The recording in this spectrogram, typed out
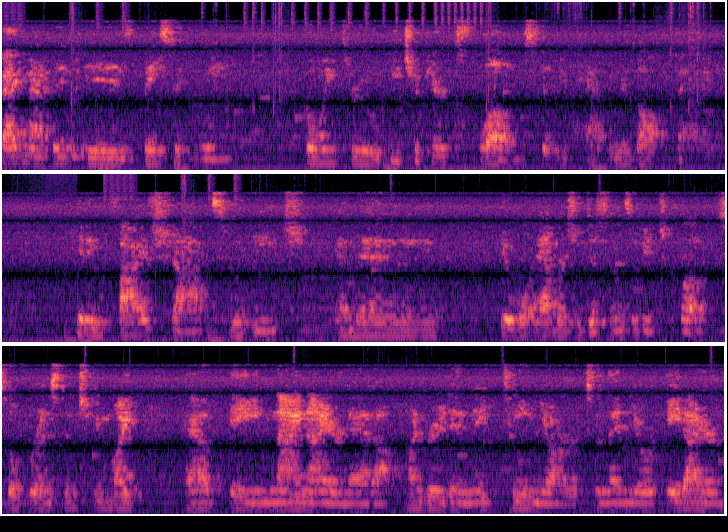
bag mapping is basically going through each of your clubs that you have in your golf bag, hitting five shots with each, and then it will average the distance of each club. So, for instance, you might have a 9 iron at 118 yards, and then your 8 iron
